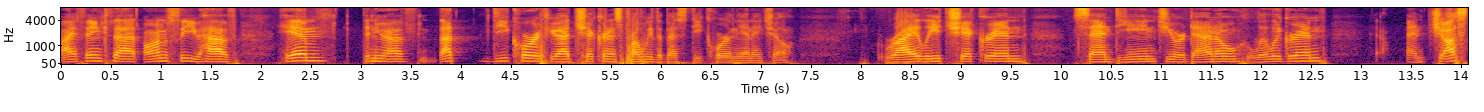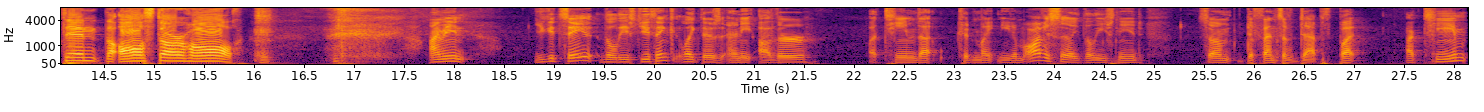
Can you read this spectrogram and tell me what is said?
I think that honestly, you have him, then you have that D core. If you add Chychrun, is probably the best D core in the NHL. Rielly Chychrun, Sandin, Giordano, Liljegren and Justin, the All Star Holl. I mean, you could say the Leafs. Do you think like there's any other a team that could might need him? Obviously, like the Leafs need some defensive depth, but a team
